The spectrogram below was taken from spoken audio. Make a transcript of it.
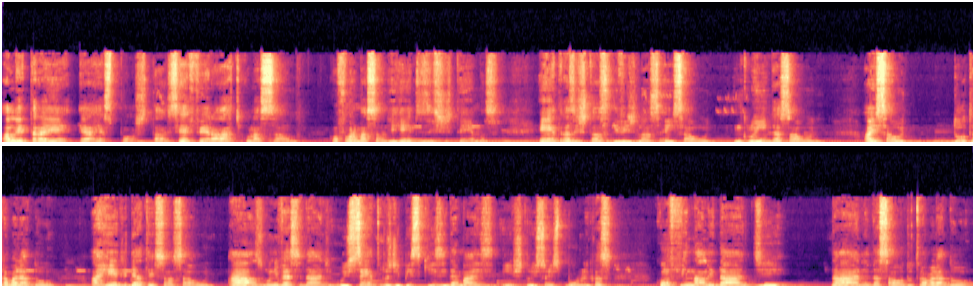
a letra E é a resposta, tá? se refere à articulação, conformação de redes e sistemas entre as instâncias de vigilância em saúde, incluindo a saúde, a saúde do trabalhador, a rede de atenção à saúde, as universidades, os centros de pesquisa e demais instituições públicas com finalidade na área da saúde do trabalhador,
